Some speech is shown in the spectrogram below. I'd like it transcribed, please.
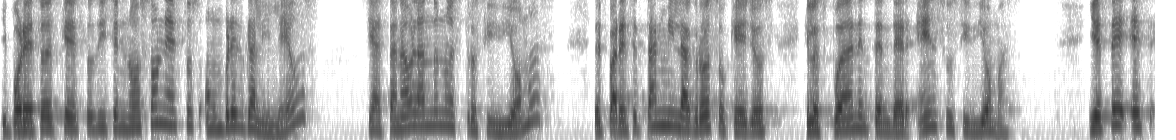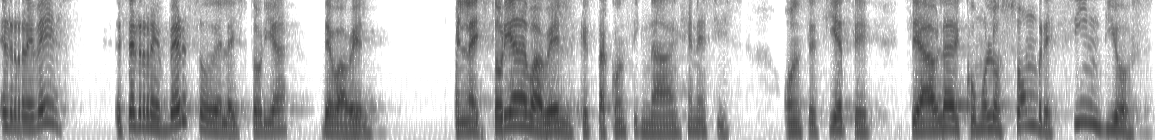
y por eso es que estos dicen, ¿no son estos hombres galileos? O sea, están hablando nuestros idiomas. Les parece tan milagroso que ellos que los puedan entender en sus idiomas. Y este es el revés, es el reverso de la historia de Babel. En la historia de Babel, que está consignada en Génesis 11:7, se habla de cómo los hombres sin Dios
